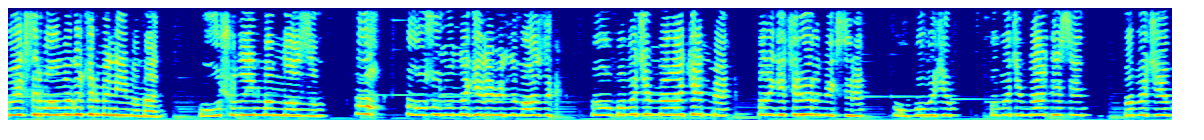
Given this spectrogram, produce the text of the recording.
Bu iksiri babama götürmeliyim hemen. Oo şurada inmem lazım. Ah, ah sonunda gelebildim artık. Aa, babacım merak etme. Sana getiriyorum iksiri. Oh, babacım. Babacım neredesin? Babacım.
